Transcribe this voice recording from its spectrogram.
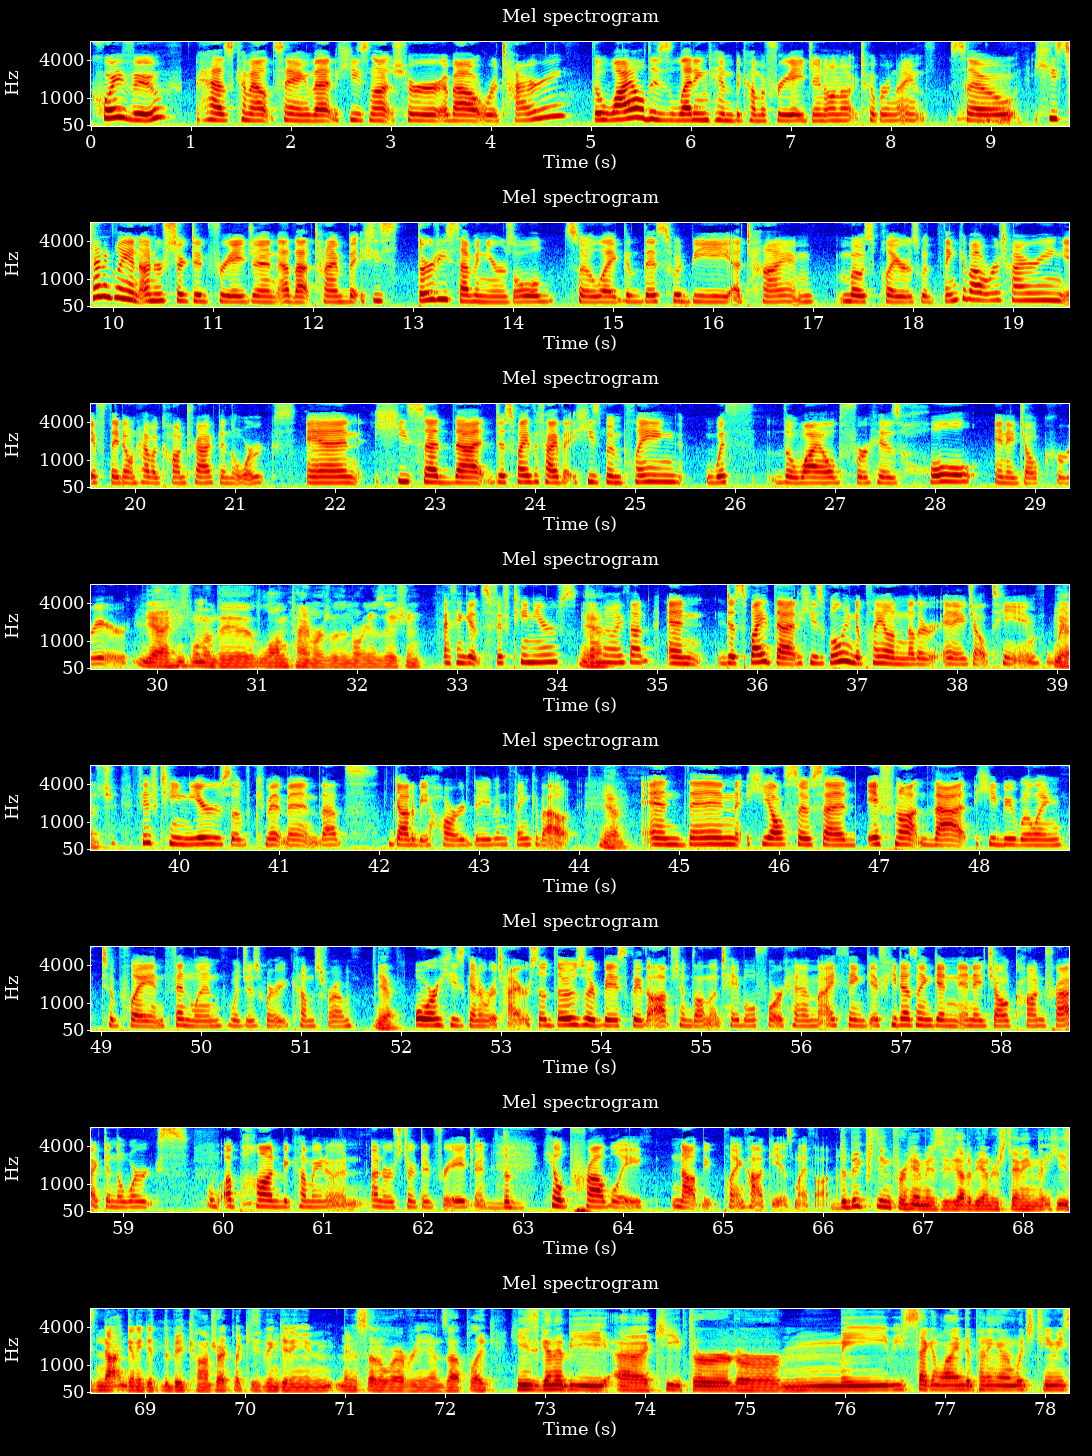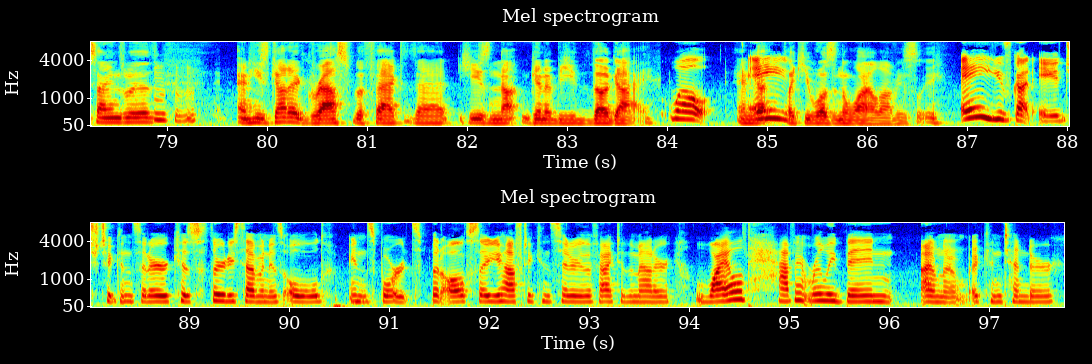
Koivu has come out saying that he's not sure about retiring. The Wild is letting him become a free agent on October 9th. So mm-hmm. he's technically an unrestricted free agent at that time, but he's 37 years old. So, like, this would be a time most players would think about retiring if they don't have a contract in the works. And he said that despite the fact that he's been playing with the Wild for his whole NHL career, Yeah, he's one of the long timers with an organization. I think it's 15 years, Yeah. something like that. And despite that, he's willing to play on another NHL team, Yeah. which 15 years of commitment, that's got to be hard to even think about. Yeah. And then he also said, if not that, he'd be willing to play in Finland, which is where he comes from, Yeah. or he's going to retire. So those are basically the options on the table for him. I think if he doesn't get an NHL contract in the works upon becoming an unrestricted free agent, The he'll probably not be playing hockey, is my thought. the big thing for him is he's got to be understanding that he's not going to get the big contract like he's been getting in Minnesota wherever he ends up. Like he's going to be a key third or maybe second line depending on which team he signs with. hmm And he's got to grasp the fact that he's not going to be the guy. Well, And A- that, like he was in the wild obviously. A, you've got age to consider because 37 is old in sports, but also you have to consider the fact of the matter Wild haven't really been, I don't know, a contender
